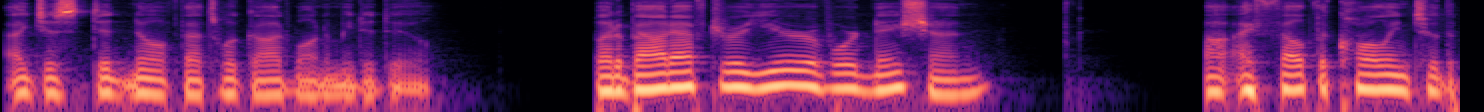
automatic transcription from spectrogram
I just didn't know if that's what God wanted me to do. But about after a year of ordination, uh, I felt the calling to the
